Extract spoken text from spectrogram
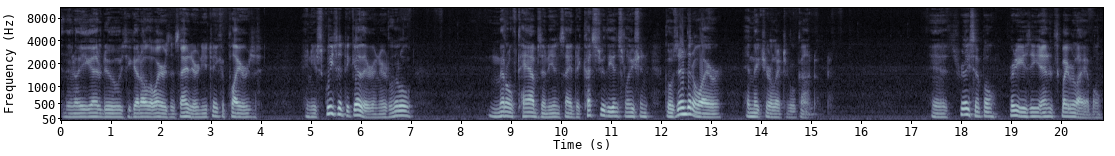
and then all you got to do is you got all the wires inside there, and you take a pliers and you squeeze it together, and there's a little metal tabs on the inside that cuts through the insulation, goes into the wire, and makes your electrical conduct. And it's really simple, pretty easy, and it's quite reliable.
